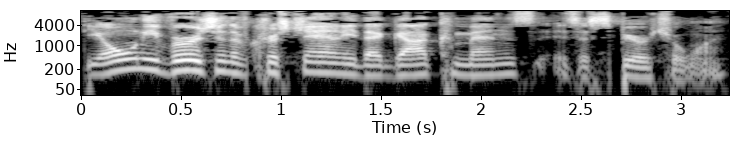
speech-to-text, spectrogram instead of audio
the only version of Christianity that God commends is a spiritual one.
